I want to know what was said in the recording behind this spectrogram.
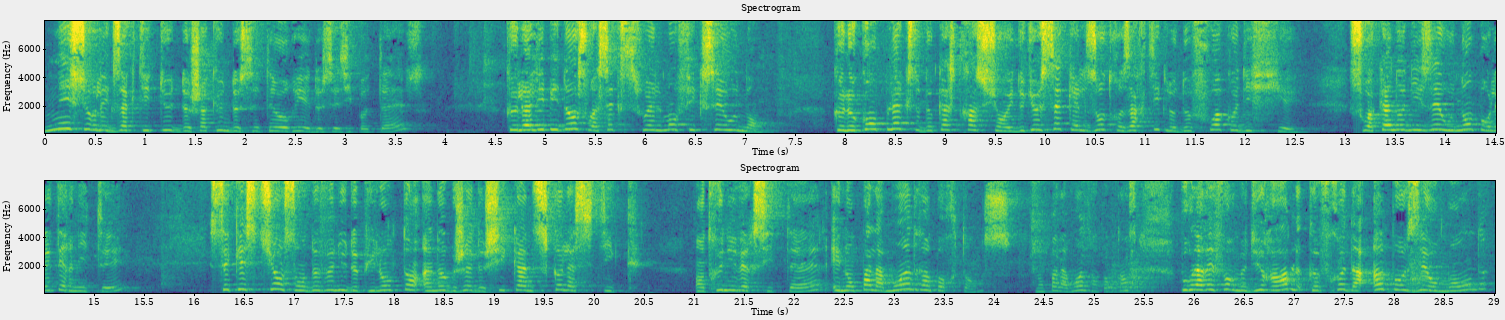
ni sur l'exactitude de chacune de ces théories et de ces hypothèses, que la libido soit sexuellement fixée ou non, que le complexe de castration et de Dieu sait quels autres articles de foi codifiés soient canonisés ou non pour l'éternité, ces questions sont devenues depuis longtemps un objet de chicane scolastique entre universitaires et n'ont pas la moindre importance, pour la réforme durable que Freud a imposée au monde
